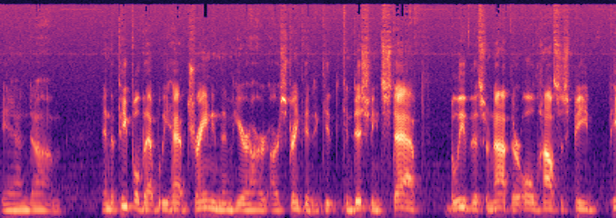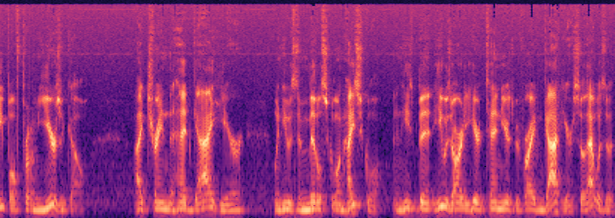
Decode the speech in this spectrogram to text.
and, um, and the people that we have training them here, our, our strength and conditioning staff, believe this or not, they're old House of Speed people from years ago. I trained the head guy here when he was in middle school and high school, and he's been he was already here ten years before I even got here. So that was a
